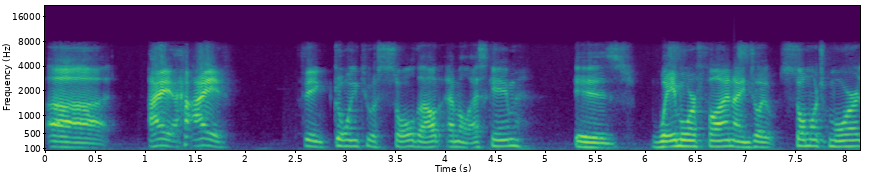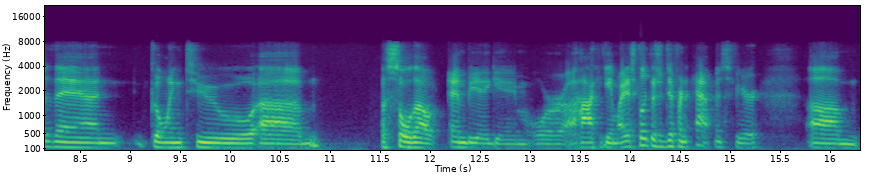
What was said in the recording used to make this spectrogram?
uh, I I think going to a sold out MLS game is way more fun. I enjoy it so much more than going to um, a sold out NBA game or a hockey game. I just feel like there's a different atmosphere. Um,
